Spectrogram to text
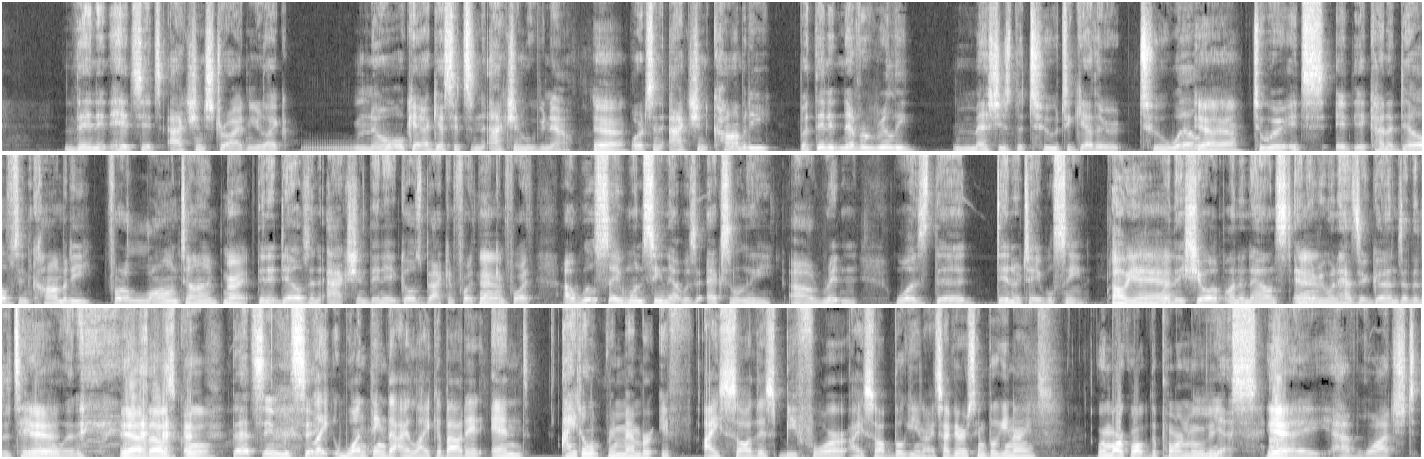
Then it hits its action stride, and you're like, no, okay, I guess it's an action movie now, yeah, or it's an action comedy. But then it never really meshes the two together too well. yeah, yeah. To where it's it, it kind of delves in comedy for a long time. Right. Then it delves in action. Then it goes back and forth, back Yeah. and forth. I will say one scene that was excellently uh, written was the dinner table scene Oh yeah, where they show up unannounced and Yeah. everyone has their guns under the table Yeah. and yeah, that was cool. that scene was sick. like one thing that I like about it, and I don't remember if I saw this before I saw Boogie Nights. Have you ever seen Boogie Nights? Where Mark Wahlberg, the porn movie? yes, Yeah. I have watched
